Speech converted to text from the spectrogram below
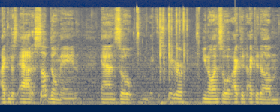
I can just add a subdomain and so make this bigger, you know, and so I could I could um,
